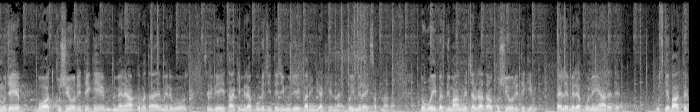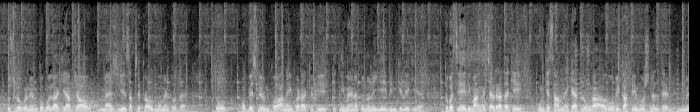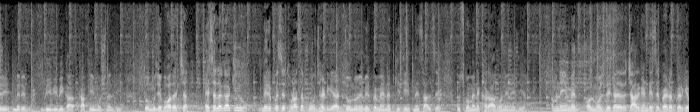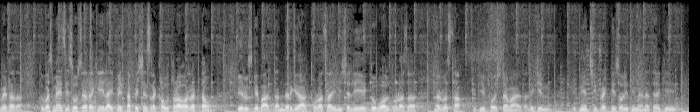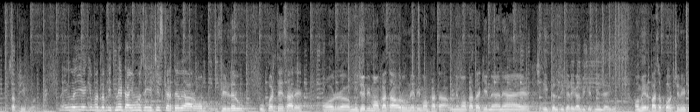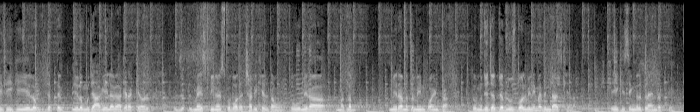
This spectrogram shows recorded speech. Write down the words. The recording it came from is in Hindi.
मुझे ये बहुत खुशी हो रही थी कि मैंने आपको बताया, मेरे को सिर्फ़ यही था कि मेरे अब्बू के जीते जी मुझे एक बार इंडिया खेलना है। वही मेरा एक सपना था। तो वही बस दिमाग में चल रहा था और खुशी हो रही थी कि पहले मेरे अब्बू नहीं आ रहे थे। उसके बाद फिर कुछ लोगों ने उनको बोला कि आप जाओ, मैच ये सबसे प्राउड मोमेंट होता है। तो ऑब्वियसली उनको आना ही पड़ा क्योंकि इतनी मेहनत उन्होंने यही दिन के लिए किया है। तो बस यही दिमाग में चल रहा था कि उनके सामने कैप लूँगा और वो भी काफ़ी इमोशनल थे। मेरी मेरे बीवी भी का, काफ़ी इमोशनल थी। तो मुझे बहुत अच्छा ऐसा लगा कि मेरे पर से थोड़ा सा बोझ हट गया। जो उन्होंने मेरे पे मेहनत की थी इतने साल से उसको मैंने ख़राब होने नहीं दिया। अब नहीं मैं ऑलमोस्ट देखा जाए तो चार घंटे से पैडअप करके बैठा था। तो बस मैं ऐसे ही सोच रहा था कि लाइफ में इतना पेशेंस रखा हूँ थोड़ा और रखता हूँ। फिर उसके बाद अंदर गया, थोड़ा सा इनिशियली एक दो बॉल थोड़ा सा नर्वस था, क्योंकि फ़र्स्ट टाइम आया था, लेकिन इतनी अच्छी प्रैक्टिस और इतनी मेहनत है कि सब ठीक हुआ। नहीं, वही है कि मतलब इतने टाइमों से ये चीज़ करते हुए आ रहा हूँ फील्डर ऊपर थे सारे, और मुझे भी मौका था और उन्हें भी मौका था, उन्हें मौका था कि नया नया आए एक गलती करेगा विकेट मिल जाएगी। और मेरे पास अपॉर्चुनिटी थी कि ये लोग, जब तक ये लोग मुझे आगे ही लगा के रखे और मैं स्पिनर्स को बहुत अच्छा भी खेलता हूँ तो वो मेरा मतलब मेरा मतलब मेन पॉइंट था। तो मुझे जब जब लूज़ बॉल मिली, मैं बिंदास खेला। एक ही सिंगल प्लान रख के।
